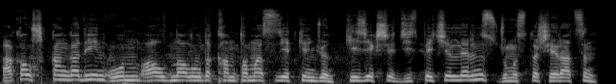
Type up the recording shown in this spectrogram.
Ақау шыққанға дейін оның алдын алуды қамтамасыз еткен жөн. Кезекші диспетчерлеріңіз жұмысты ширатсын.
